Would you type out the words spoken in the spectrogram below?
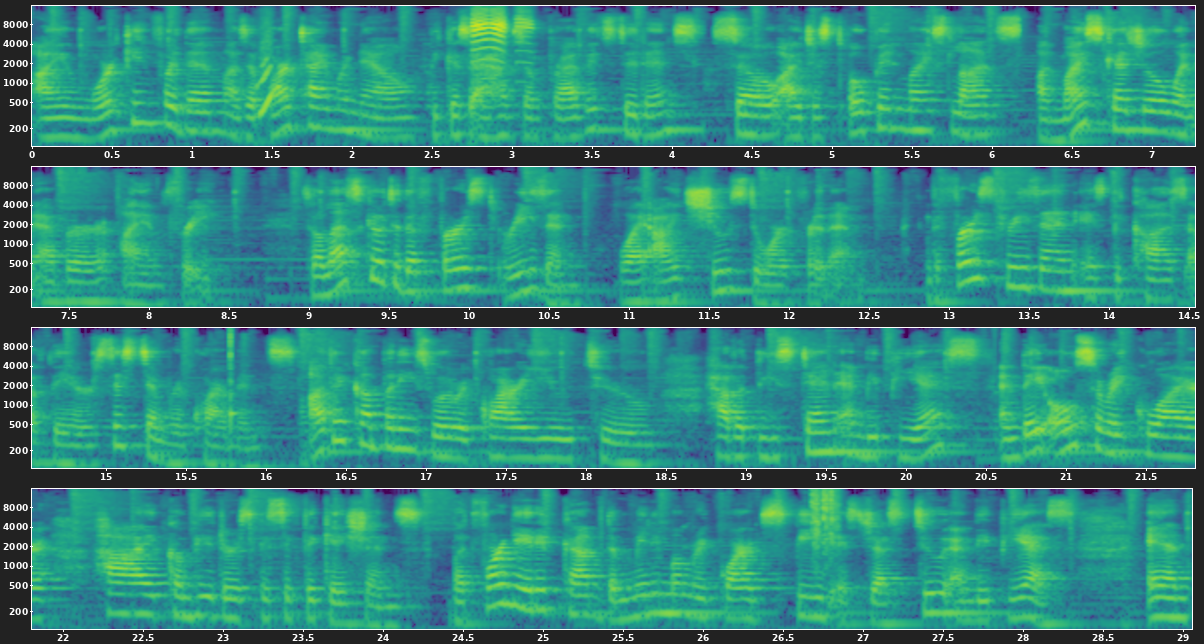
I am working for them as a part-timer now because I have some private students, so I just open my slots on my schedule whenever I am free. So let's go to the first reason why I choose to work for them. The first reason is because of their system requirements. Other companies will require you to have at least 10 Mbps and they also require high computer specifications. But for Native Camp, the minimum required speed is just 2 Mbps and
